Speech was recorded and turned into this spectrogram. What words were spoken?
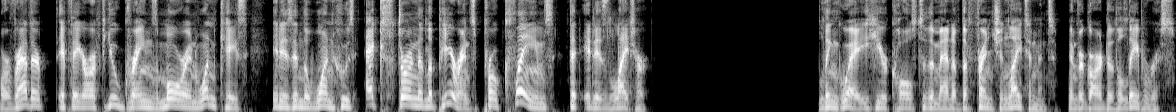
or rather, if they are a few grains more in one case, it is in the one whose external appearance proclaims that it is lighter. Linguet here calls to the men of the French Enlightenment in regard to the laborers.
